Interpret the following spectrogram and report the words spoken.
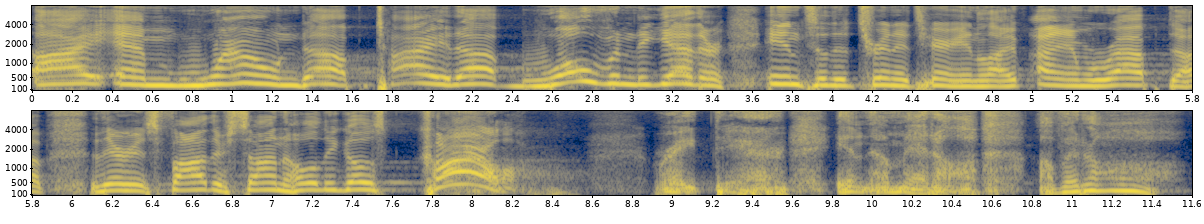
I am wound up, tied up, woven together into the Trinitarian life. I am wrapped up. There is Father, Son, Holy Ghost, Carl, right there in the middle of it all.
